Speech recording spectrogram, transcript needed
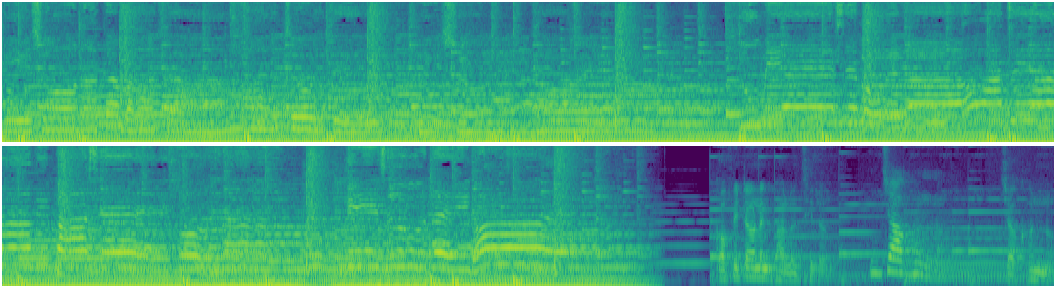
ভীষণ আঁকা বাঁকা চলতে কফিটা অনেক ভালো ছিল। জঘন্য। জঘন্য?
